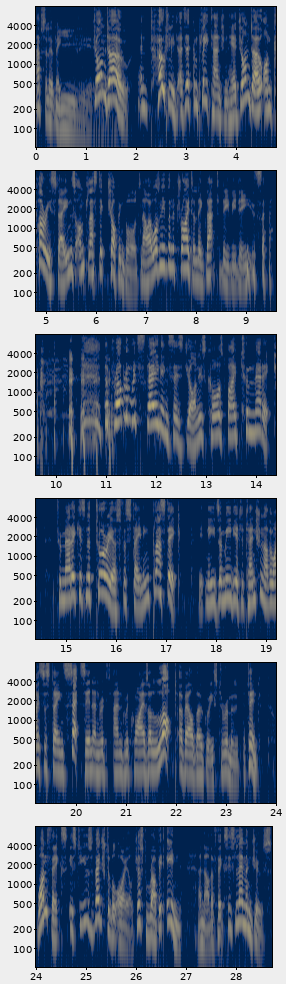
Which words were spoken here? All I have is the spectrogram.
absolutely. John Doe, and totally, it's a complete tangent here. John Doe on curry stains on plastic chopping boards. Now, I wasn't even going to try to link that to DVDs. the problem with staining, says John, is caused by turmeric. Turmeric is notorious for staining plastic. It needs immediate attention, otherwise the stain sets in and, re- and requires a lot of elbow grease to remove the tint. One fix is to use vegetable oil, just rub it in. Another fix is lemon juice.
